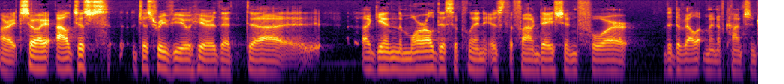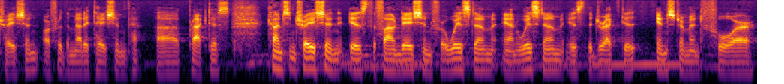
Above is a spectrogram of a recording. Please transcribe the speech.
All right, so I, will just just review here that uh, again, the moral discipline is the foundation for the development of concentration or for the meditation uh, practice. Concentration is the foundation for wisdom, and wisdom is the direct instrument for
